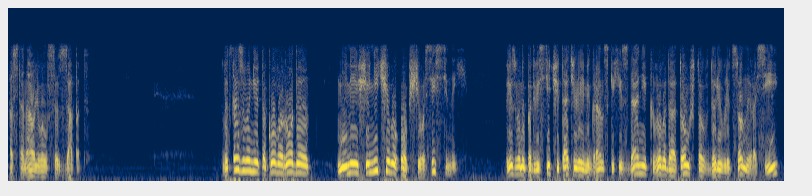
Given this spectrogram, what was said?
останавливался Запад. Высказывание такого рода, не имеющее ничего общего с истиной, призваны подвести читателей эмигрантских изданий к выводу о том, что в дореволюционной России –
